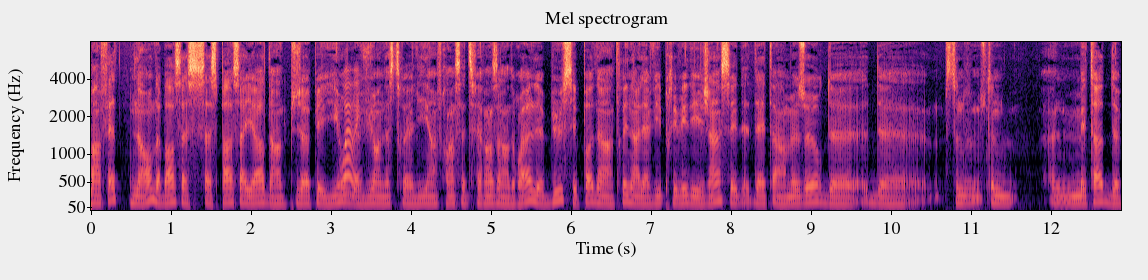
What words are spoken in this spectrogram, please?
En fait, non. D'abord, ça, ça, se passe ailleurs dans plusieurs pays. On l'a vu en Australie, en France, à différents endroits. Le but, c'est pas d'entrer dans la vie privée des gens, c'est d'être en mesure de... de c'est une, une méthode de,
